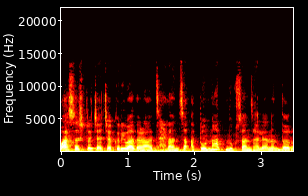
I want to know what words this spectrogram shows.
पासष्टच्या चक्रीवादळात झाडांचं अतोनात नुकसान झाल्यानंतर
